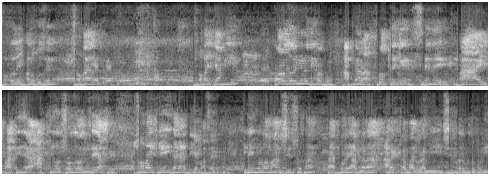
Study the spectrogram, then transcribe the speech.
সকলেই ভালো বুঝেন। সবাই সবাইকে আমি করজোরে মিনতি করব। আপনারা প্রত্যেকের ছেলে ভাই ভাতিজা আত্মীয় স্বজন যে আছে সবাইকে এই জায়গাটা থেকে বাঁচাই দেন। এটাই হলো আমার শেষ কথা। তারপরে আপনারা আরেকটা বার আমি শেষবারের মতো বলি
